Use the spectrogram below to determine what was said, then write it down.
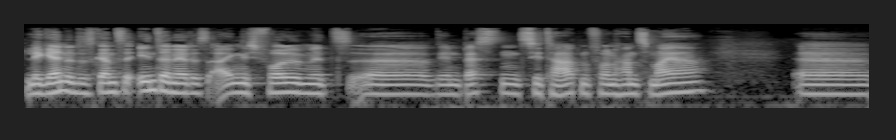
Legende. Das ganze Internet ist eigentlich voll mit äh, den besten Zitaten von Hans Meyer. Äh,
